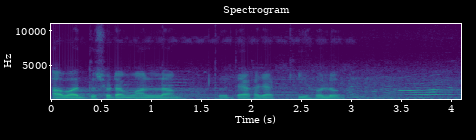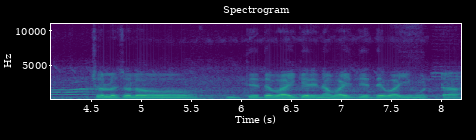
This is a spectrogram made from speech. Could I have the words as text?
আবার দুশোটা মারলাম। তো দেখা যাক কি হলো। চলো চলো। দে দে ভাই গেরিনা ভাই, দে দে ভাই ইমোটটা।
